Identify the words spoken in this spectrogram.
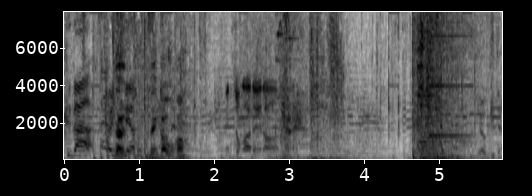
스파이크가 짤 설치되었습니다. 뺑까고 감 왼쪽 아래라 여기다.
